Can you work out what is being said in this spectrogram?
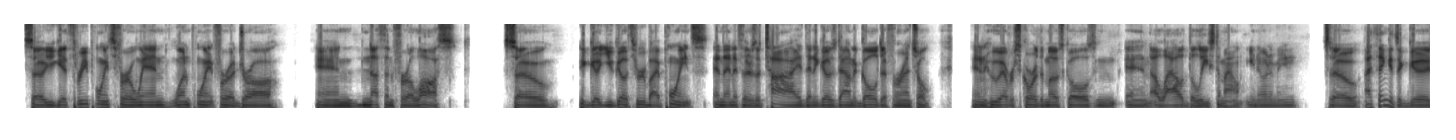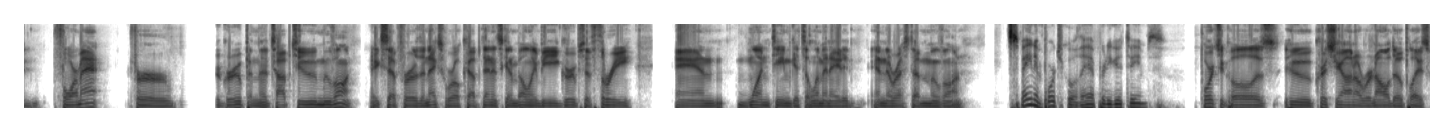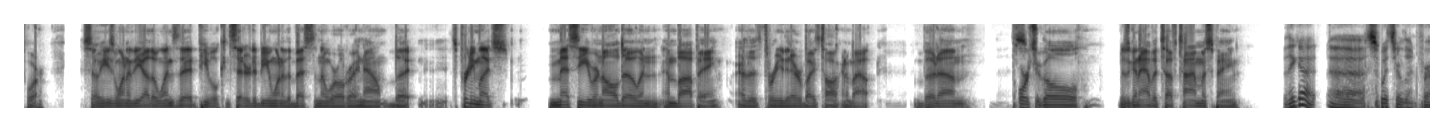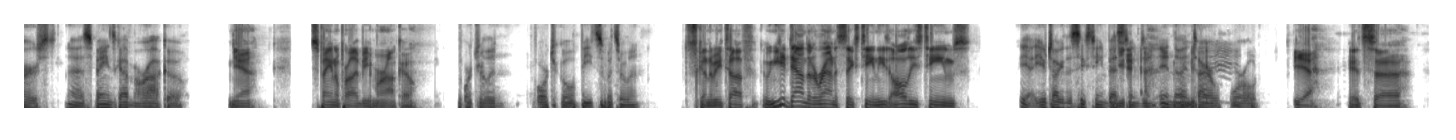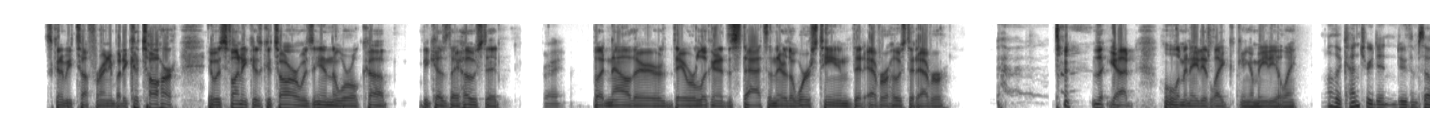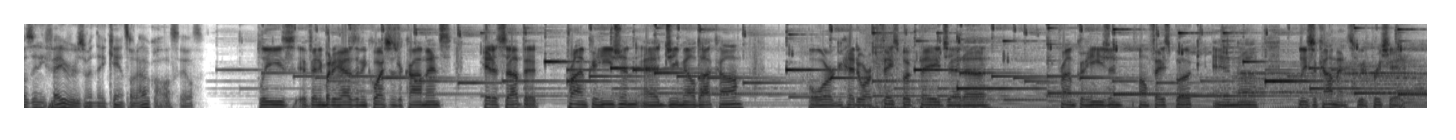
so you get three points for a win one point for a draw and nothing for a loss so go you go through by points and then if there's a tie then it goes down to goal differential and whoever scored the most goals and and allowed the least amount you know what i mean? So i think it's a good format for a group and the top two move on except for the next world cup then it's going to only be groups of three and one team gets eliminated and the rest of them move on. Spain and Portugal, they have pretty good teams. portugal is who cristiano ronaldo plays for so he's one of the other ones that people consider to be one of the best in the world right now but it's pretty much messi ronaldo and mbappe are the three that everybody's talking about but um portugal is going to have a tough time with spain They got uh, Switzerland first. Uh, Spain's got Morocco. yeah spain will probably beat morocco Portugal, Portugal beats Switzerland. it's going to be tough when you get down to the round of 16 these all these teams Yeah, you're talking the 16 best Yeah. teams in, in the entire world. yeah it's uh it's going to be tough for anybody qatar it was funny because qatar was in the world cup because they hosted Right. but now they're they were looking at the stats and they're the worst team that ever hosted ever they got eliminated like immediately Well, the country didn't do themselves any favors when they canceled alcohol sales. please if anybody has any questions or comments hit us up at primecohesion at gmail.com or head to our Facebook page at uh, Prime Cohesion on Facebook and uh, leave some comments. We'd appreciate it.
